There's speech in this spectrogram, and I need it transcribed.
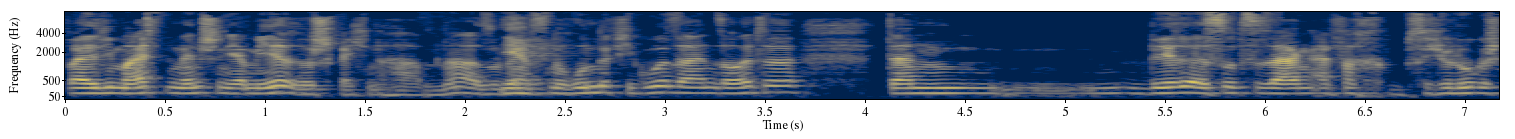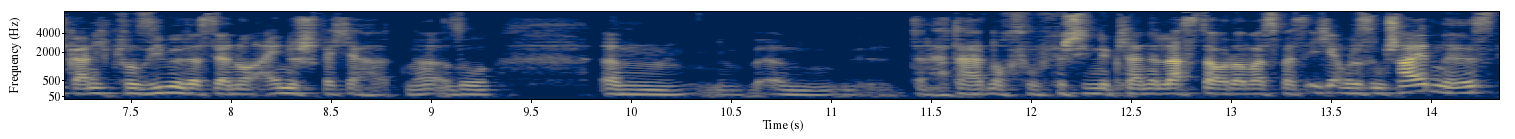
weil die meisten Menschen ja mehrere Schwächen haben. Ne? Also wenn ja. es eine runde Figur sein sollte, dann wäre es sozusagen einfach psychologisch gar nicht plausibel, dass der nur eine Schwäche hat. Ne? Also ähm, ähm, dann hat er halt noch so verschiedene kleine Laster oder was weiß ich. Aber das Entscheidende ist,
